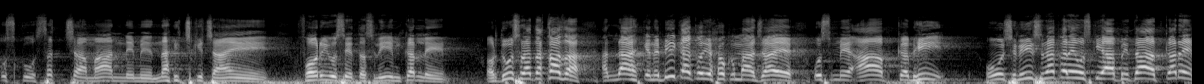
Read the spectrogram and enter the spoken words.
اس کو سچا ماننے میں نہ ہچکچائیں، فوری اسے تسلیم کر لیں۔ اور دوسرا تقاضا اللہ کے نبی کا کوئی حکم آ جائے، اس میں آپ کبھی اونچ نیچ نہ کریں، اس کی آپ اطاعت کریں۔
